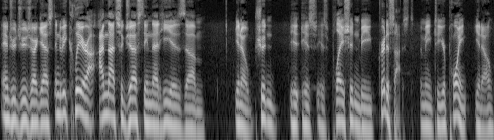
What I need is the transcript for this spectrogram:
Andrew Juge, our guest, and to be clear, I'm not suggesting that he is, um, you know, shouldn't his his play shouldn't be criticized. I mean, to your point, you know,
